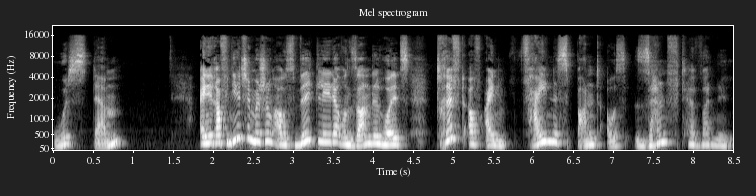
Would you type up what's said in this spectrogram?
Wisdom. Eine raffinierte Mischung aus Wildleder und Sandelholz trifft auf ein feines Band aus sanfter Vanille.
